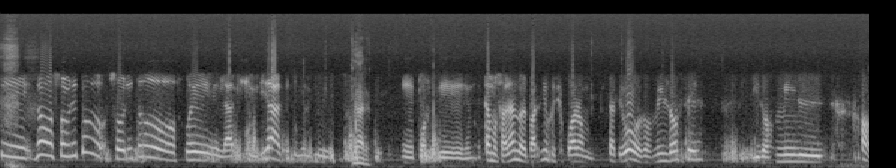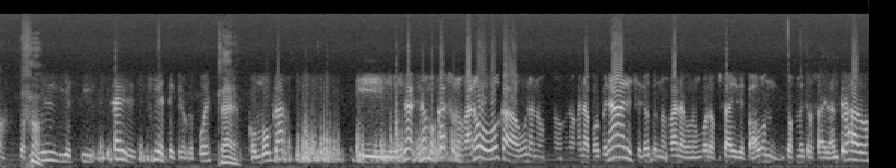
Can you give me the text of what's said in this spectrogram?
Sí, no, sobre todo, sobre todo fue la visibilidad que tuvo el club. Claro, eh, porque estamos hablando de partidos que se jugaron, fíjate vos, 2012 y 2000, oh, 2016, 17 creo que fue, claro. con Boca. Y en, a- en ambos casos nos ganó Boca, una nos, nos- nos gana por penales, el otro nos gana con un gol offside de Pavón dos metros adelantado.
